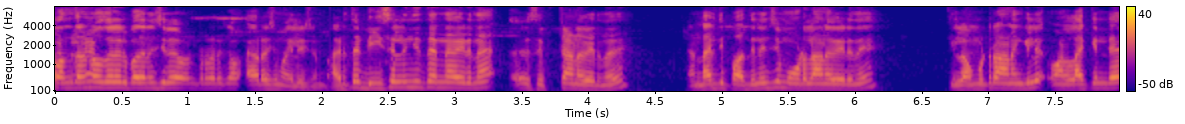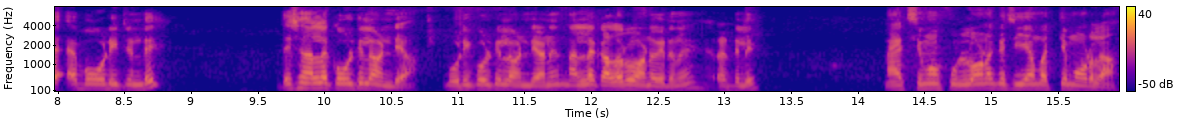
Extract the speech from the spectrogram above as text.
പന്ത്രണ്ട് മുതൽ ഒരു പതിനഞ്ച് കിലോമീറ്റർ ആവറേജ് മൈലേജ് ഉണ്ട്. അടുത്ത ഡീസൽ എഞ്ചിൻ തന്നെ വരുന്ന സ്വിഫ്റ്റ് ആണ് വരുന്നത്. രണ്ടായിരത്തി പതിനഞ്ച് മോഡലാണ് വരുന്നത്. കിലോമീറ്റർ ആണെങ്കിൽ വൺ ലാക്കിന്റെ ബോഡിയിട്ടുണ്ട് ഓടിയിട്ടുണ്ട്. അത്യാവശ്യം നല്ല ക്വാളിറ്റിയുള്ള വണ്ടിയാണ് ബോഡി ക്വാളിറ്റിയുള്ള വണ്ടിയാണ്. നല്ല കളറുമാണ് വരുന്നത് റെഡിൽ മാക്സിമം ഫുൾ ഓണൊക്കെ ചെയ്യാൻ പറ്റിയ മോഡലാണ്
